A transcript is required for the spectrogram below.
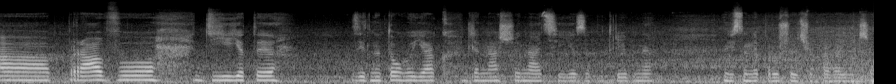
А, право діяти згідно того, як для нашої нації є за потрібне, звісно, не порушуючи права інших.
